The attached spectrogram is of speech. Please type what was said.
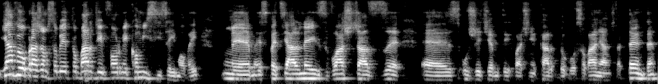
Ja wyobrażam sobie to bardziej w formie komisji sejmowej specjalnej, zwłaszcza z, e, z użyciem tych właśnie kart do głosowania, tak ten, ten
